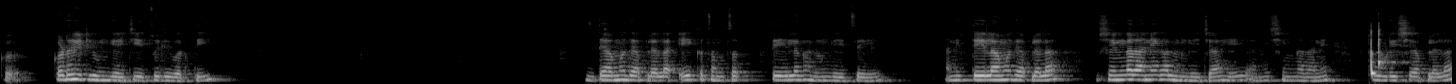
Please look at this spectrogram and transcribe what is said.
क कढई ठेवून घ्यायची आहे चुलीवरती. त्यामध्ये आपल्याला एक चमचा तेल घालून घ्यायचं. आहे आणि तेलामध्ये आपल्याला शेंगादाणे घालून घ्यायचे आहे. आणि शेंगादाणे थोडेसे आपल्याला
